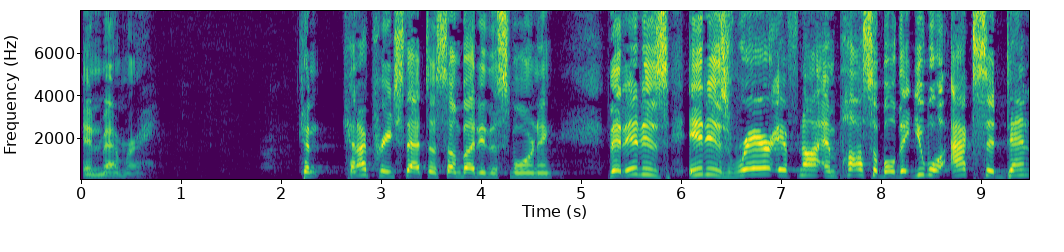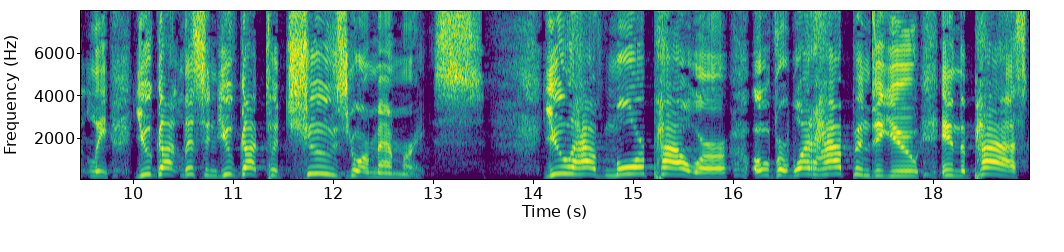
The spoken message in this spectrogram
in memory. Can can I preach that to somebody this morning? that it is it is rare if not impossible that you will accidentally you got listen you've got to choose your memories you have more power over what happened to you in the past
